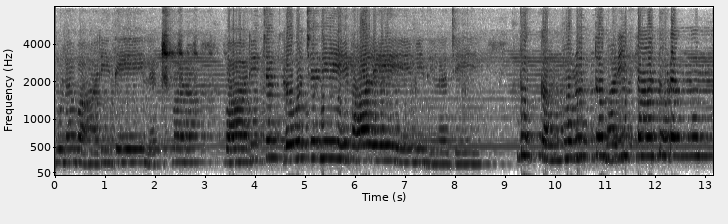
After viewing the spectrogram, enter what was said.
ഗുണവാരിതേ ലക്ഷ്മണ വാരിച്ച ലോചനേ ബാലേ മിഥിലജേ ദുഃഖം മുഴുത്തു മരിപ്പാൻ തുടങ്ങുന്ന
